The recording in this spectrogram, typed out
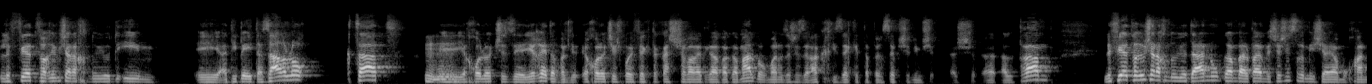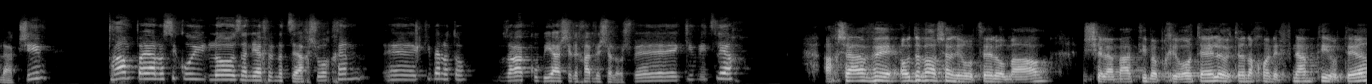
לפי הדברים שאנחנו יודעים, אה, ה debate עזר לו קצת. יכול להיות שזה ירד, אבל יכול להיות שיש פה אפקט הקש ששבר את גב הגמל, במובן הזה שזה רק חיזק את ה perceptions ש... ש... על טראמפ. לפי הדברים שאנחנו ידענו, גם ב-2016, מי שהיה מוכן להקשיב, טראמפ היה לו סיכוי לא זניח לנצח, שהוא אכן אה, קיבל אותו. זרק קובייה של 1 ל-3 והצליח. עכשיו, אה, עוד דבר שאני רוצה לומר, שלמדתי בבחירות האלה, יותר נכון, הפנמתי יותר,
